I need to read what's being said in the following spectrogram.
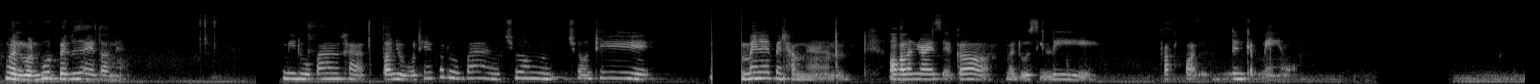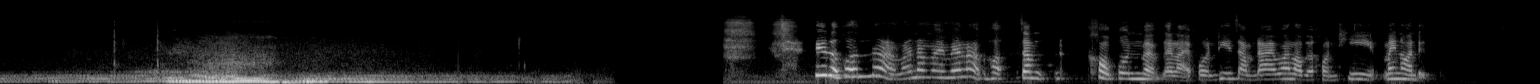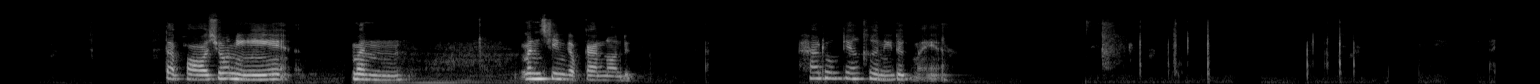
เหมือนเหมือนพูดไปเรื่อยตอนเนี้ย มีดูบ้างค่ะ ตอนอยู่กรุงเทพก็ดูบ้าง ช่วงช่วงที่ไม่ได้ไปทำงาน ออกกำลังกายเสร็จก็มาดูซีรีส์พักผ่อนเล่นกับแมวพี่ทุกคนถามว่าทำไมไม่หลับเพราะจำ ขอบคุณแบบหลาย ๆ คนที่จำได้ว่าเราเป็นคนที่ไม่นอนดึก แต่พอช่วงนี้มันมันชินกับการนอนดึกห้าทุ่มเที่ยงคืนนี้ดึกไหมอะ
